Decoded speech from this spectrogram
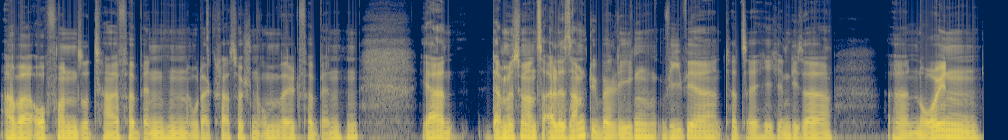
aber auch von Sozialverbänden oder klassischen Umweltverbänden. Ja, da müssen wir uns allesamt überlegen, wie wir tatsächlich in dieser äh, neuen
